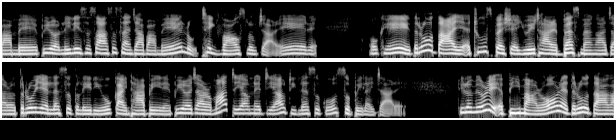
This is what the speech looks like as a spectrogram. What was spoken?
ပါမယ်ပြီးတော့လေးလေးဆဆဆက်ဆံကြပါမယ်လို့ take vows လုပ်ကြတယ်တဲ့ Okay သူတို့သားရဲ့အထူး special ရွေးထားတဲ့ best man ကကြတော့သူတို့ရဲ့လက်စွပ်ကလေးတွေကိုကင်ထားပေးတယ်ပြီးတော့ကြတော့မှတယောက်နဲ့တယောက်ဒီလက်စွပ်ကိုစွပ်ပေးလိုက်ကြတယ်ဒီလိုမျိုးတွေအပြီးမှာတော့တဲ့သူတို့သားက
